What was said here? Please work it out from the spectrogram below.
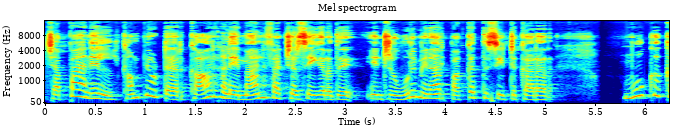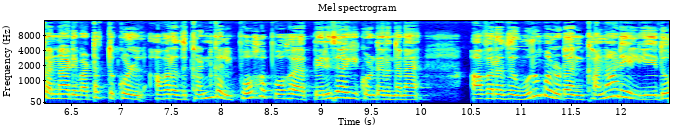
ஜப்பானில் கம்ப்யூட்டர் கார்களை மேனுஃபேக்சர் செய்கிறது என்று உரிமினார் பக்கத்து சீட்டுக்காரர். மூக்கு கண்ணாடி வட்டத்துக்குள் அவரது கண்கள் போக போக பெரிதாகி கொண்டிருந்தன. அவரது உருமலுடன் கண்ணாடியில் ஏதோ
